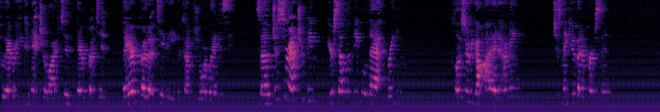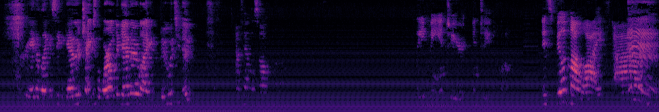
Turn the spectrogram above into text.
whoever you connect your life to, their prote- their productivity becomes your legacy. So just surround your peop yourself with people that bring you closer to God. I mean, just make you a better person. Create a legacy together. Change the world together. Like do what you do. I found the song. Lead me into your into. Hold on. It's build my life. I, mm.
